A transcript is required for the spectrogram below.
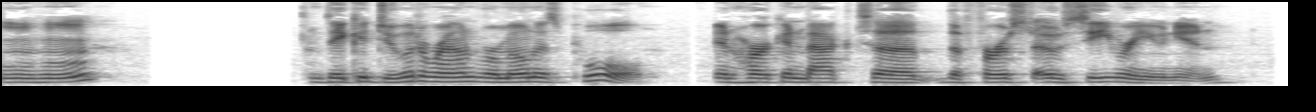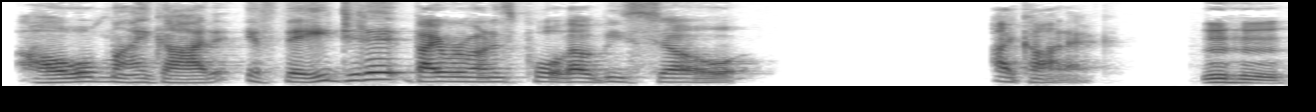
Mm-hmm. They could do it around Ramona's pool and harken back to the first OC reunion. Oh my god! If they did it by Ramona's pool, that would be so iconic. Mm-hmm.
